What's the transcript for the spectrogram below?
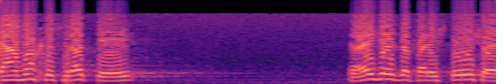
یا مخ صورت ته عجز د فرشتو شو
